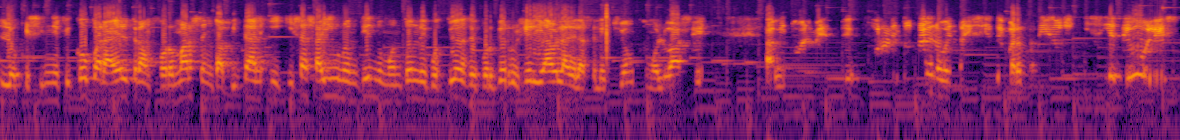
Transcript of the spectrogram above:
lo que significó para él transformarse en capitán y quizás ahí uno entiende un montón de cuestiones de por qué Ruggeri habla de la selección como lo hace habitualmente. Fueron en total 97 partidos y 7 goles.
